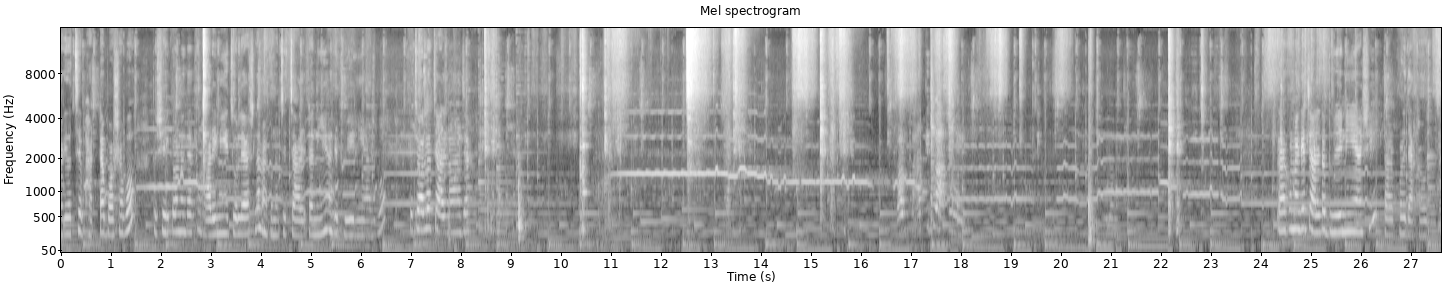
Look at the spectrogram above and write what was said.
আগে হচ্ছে ভাতটা বসাবো। তো সেই কারণে দেখো হাঁড়ি নিয়ে চলে আসলাম, এখন হচ্ছে চালটা নিয়ে আগে ধুয়ে নিয়ে আসব। তো চলো চাল নেওয়া যাক। চালটা ধুয়ে নিয়ে আসি, তারপরে দেখা হচ্ছে।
